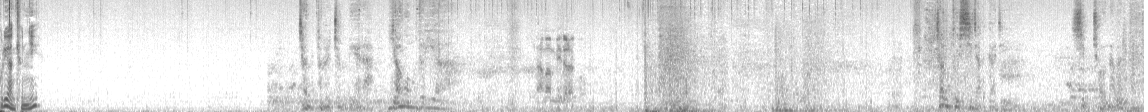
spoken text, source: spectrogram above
소리 안 켰니? 전투를 준비해라. 영웅들이야. 나만 믿으라고. 전투 시작까지 10초 남았다.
